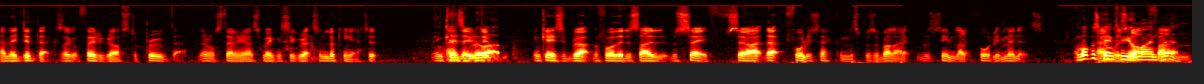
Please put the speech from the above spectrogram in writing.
And they did that because I got photographs to prove that. They're all standing around smoking cigarettes and looking at it In case it blew did- up. in case it blew up before they decided it was safe. So I, that 40 seconds was about like, it seemed like 40 minutes. And what was going was through your mind fun. then?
